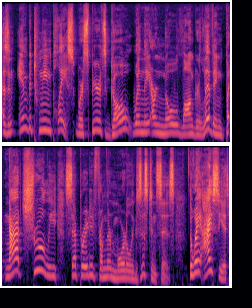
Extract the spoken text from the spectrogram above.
as an in between place where spirits go when they are no longer living, but not truly separated from their mortal existences. The way I see it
